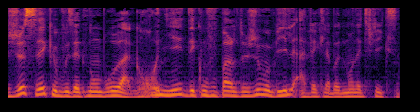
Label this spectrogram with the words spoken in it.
Je sais que vous êtes nombreux à grogner dès qu'on vous parle de jeux mobiles avec l'abonnement Netflix.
